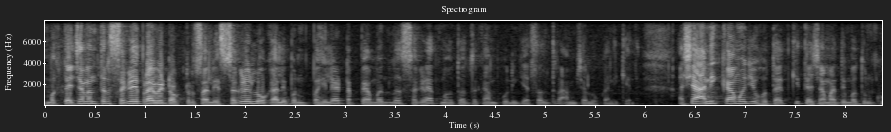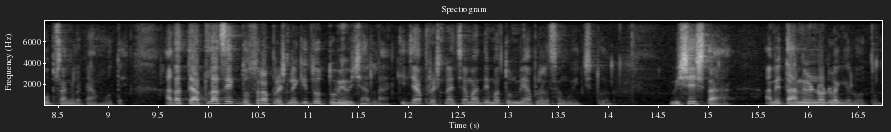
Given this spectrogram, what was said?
मग त्याच्यानंतर सगळे प्रायव्हेट डॉक्टर्स आले सगळे लोक आले पण पहिल्या टप्प्यामधलं सगळ्यात महत्त्वाचं काम कोणी केलं असेल तर आमच्या लोकांनी केलं. अशा अनेक कामं जी होत आहेत की त्याच्या माध्यमातून खूप चांगलं काम होतं आहे आता त्यातलाच एक दुसरा प्रश्न की जो तुम्ही विचारला की ज्या प्रश्नाच्या माध्यमातून मी आपल्याला सांगू इच्छितो. विशेषतः आम्ही तामिळनाडूला गेलो होतो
